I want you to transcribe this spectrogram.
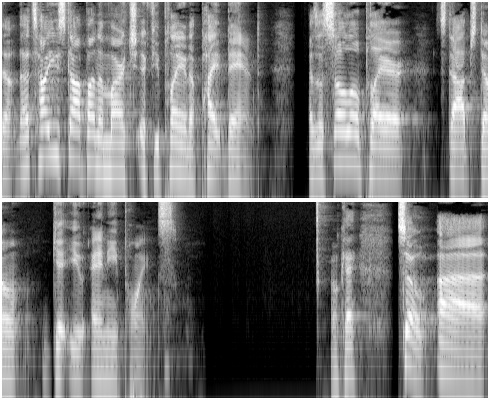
No, that's how you stop on a march if you play in a pipe band. As a solo player, stops don't get you any points. Okay. So, uh,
